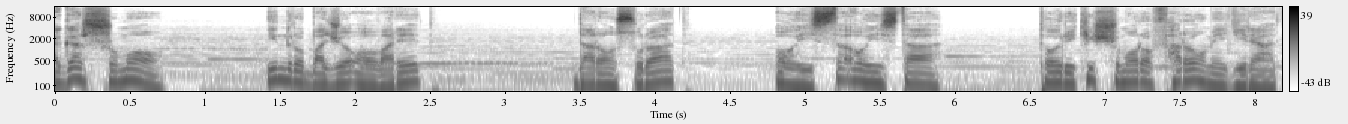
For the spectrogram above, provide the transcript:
Агар шумо инро ба ҷо оваред дар он сурат оҳиста оҳиста торикӣ шуморо фаро мегирад.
